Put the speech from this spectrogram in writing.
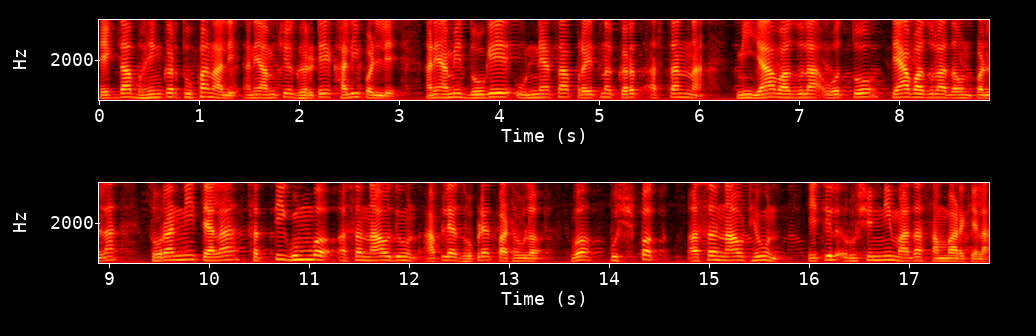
एकदा भयंकर तुफान आले आणि आमचे घरटे खाली पडले आणि आम्ही दोघे उडण्याचा प्रयत्न करत असताना मी या बाजूला व तो त्या बाजूला जाऊन पडला. चोरांनी त्याला सत्तीगुंब असं नाव देऊन आपल्या झोपड्यात पाठवलं व पुष्पक असं नाव ठेवून येथील ऋषींनी माझा सांभाळ केला.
